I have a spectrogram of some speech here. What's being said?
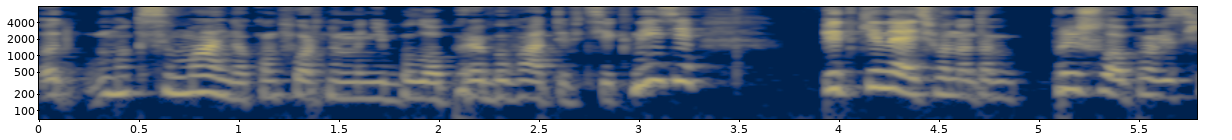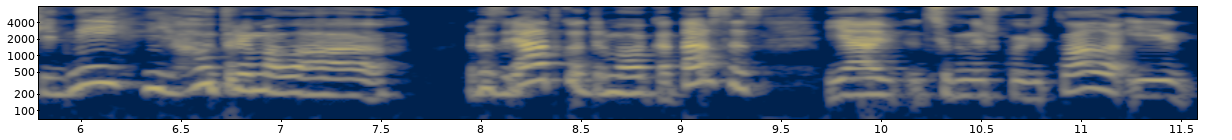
От максимально комфортно мені було перебувати в цій книзі. Під кінець воно там прийшло по відхідній, я отримала розрядку, отримала катарсис. Я цю книжку відклала і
